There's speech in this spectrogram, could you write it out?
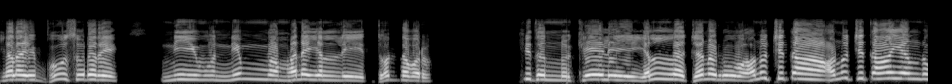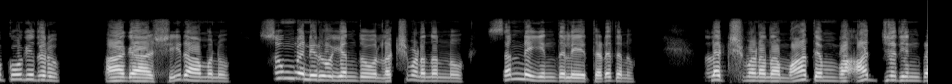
ಎಲೈ ಭೂಸುರರೇ, ನೀವು ನಿಮ್ಮ ಮನೆಯಲ್ಲಿ ದೊಡ್ಡವರು. ಇದನ್ನು ಕೇಳಿ ಎಲ್ಲ ಜನರು ಅನುಚಿತ ಅನುಚಿತ ಎಂದು ಕೂಗಿದರು. ಆಗ ಶ್ರೀರಾಮನು ಸುಮ್ಮನಿರು ಎಂದು ಲಕ್ಷ್ಮಣನನ್ನು ಸನ್ನೆಯಿಂದಲೇ ತಡೆದನು. ಲಕ್ಷ್ಮಣನ ಮಾತೆಂಬ ಆಜ್ಯದಿಂದ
